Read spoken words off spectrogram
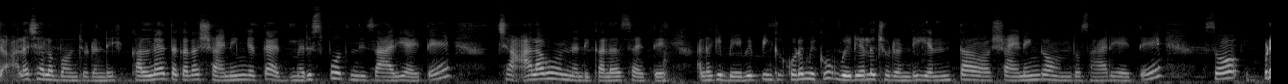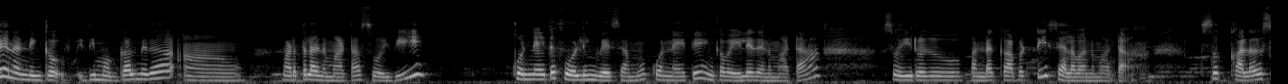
చాలా చాలా బాగుంది చూడండి. కలర్ అయితే కదా షైనింగ్ అయితే మెరిసిపోతుంది శారీ అయితే. చాలా బాగుందండి కలర్స్ అయితే. అలాగే బేబీ పింక్ కూడా మీకు వీడియోలో చూడండి ఎంత షైనింగ్గా ఉందో శారీ అయితే. సో ఇప్పుడేనండి ఇంకా ఇది మొగ్గాల మీద మడతలు అనమాట సో ఇవి కొన్ని అయితే ఫోల్డింగ్ వేసాము కొన్ని అయితే ఇంకా వేయలేదన్నమాట సో ఈరోజు పండగ కాబట్టి సెలవు అనమాట సో కలర్స్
